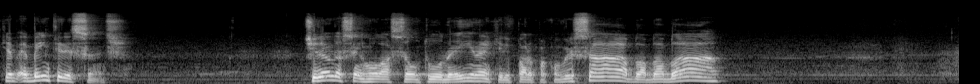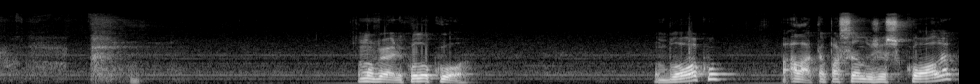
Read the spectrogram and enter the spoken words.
Que é, é bem interessante. Tirando essa enrolação toda aí, né, que ele para para conversar, blá blá blá. Vamos ver, ele colocou um bloco, olha lá, tá passando o gesso cola,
